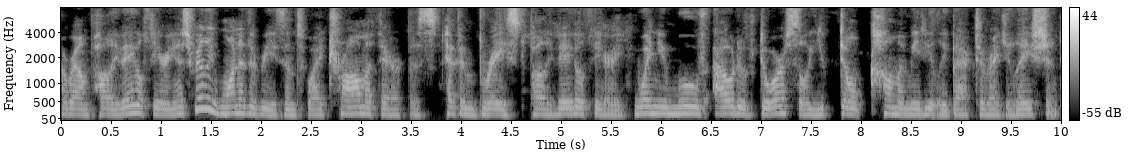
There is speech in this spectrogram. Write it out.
around polyvagal theory, and it's really one of the reasons why trauma therapists have embraced polyvagal theory. When you move out of dorsal, you don't come immediately back to regulation.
